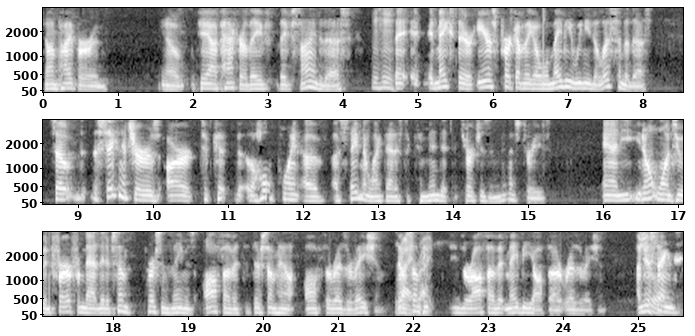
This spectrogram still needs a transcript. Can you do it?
John Piper and you know J.I. Packer, they've they've signed this." Mhm. It, it makes their ears perk up. and They go, "Well, maybe we need to listen to this." So the signatures are to the whole point of a statement like that is to commend it to churches and ministries, and you, don't want to infer from that that if some person's name is off of it, that they're somehow off the reservation. Now, Right, some right. people's names are off of it, may be off the reservation. I'm just saying that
